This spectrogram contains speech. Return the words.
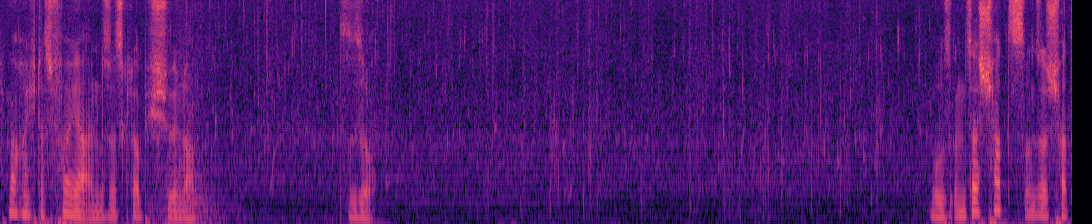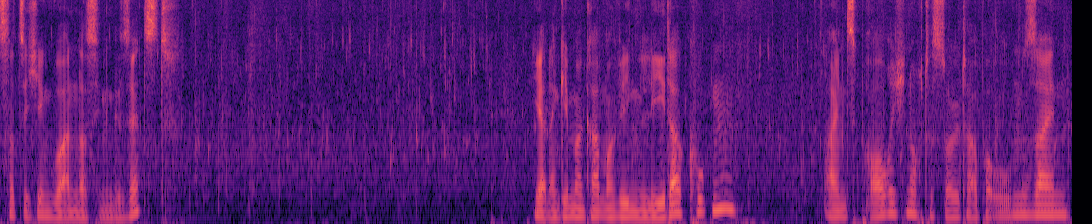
Ich mache euch das Feuer an, das ist, glaube ich, schöner. So. Wo ist unser Schatz? Unser Schatz hat sich irgendwo anders hingesetzt. Ja, dann gehen wir gerade mal wegen Leder gucken. Eins brauche ich noch, das sollte aber oben sein.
